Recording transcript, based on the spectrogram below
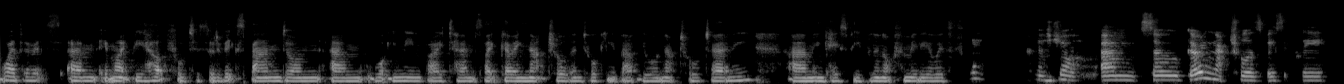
whether it's um, it might be helpful to sort of expand on what you mean by terms like going natural and talking about your natural journey, in case people are not familiar with. Yeah, sure. Um, so going natural is basically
